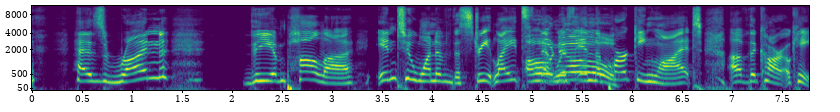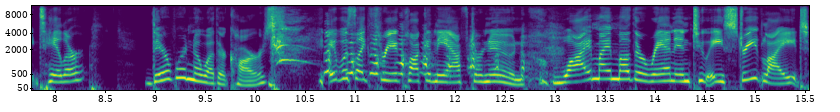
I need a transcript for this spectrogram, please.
has run the Impala into one of the streetlights Oh, that was in the parking lot of the car. Okay, Taylor, there were no other cars. it was like three o'clock in the afternoon. Why my mother ran into a streetlight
